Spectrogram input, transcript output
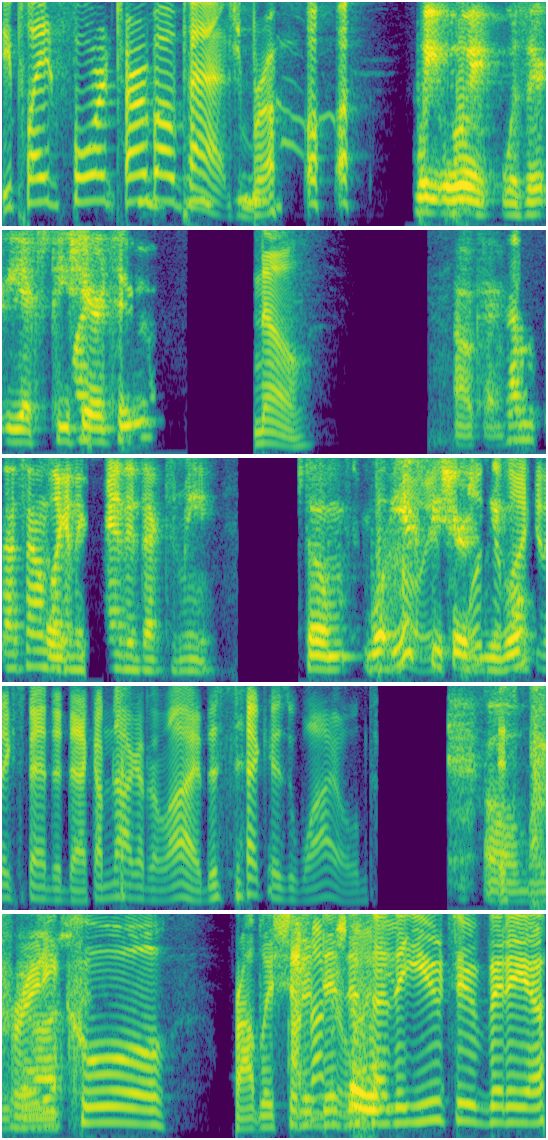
He played four Turbo Patch, bro. Wait, Wait, wait, wait. Was there EXP share too? No. Okay. That, that sounds like an expanded deck to me. So, well, Bro, EXP it's share is looking legal. like an expanded deck. I'm not gonna lie. This deck is wild. oh it's pretty gosh. cool. Probably should have did this as a YouTube video.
